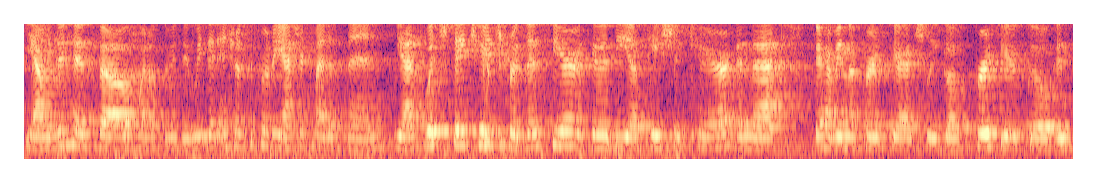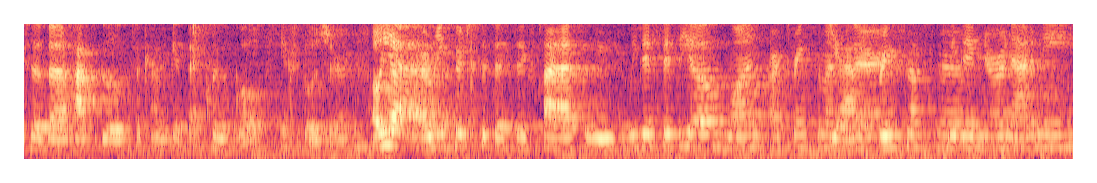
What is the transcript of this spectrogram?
yeah, we did histo. What else did we do? We did Intro to Podiatric Medicine. Yes, which they changed for this year year is going to be a patient care and that they're having the first year actually go first years go into the hospitals to kind of get that clinical exposure. Oh yeah, a research statistics class and we did physio one our spring semester. Yeah, spring semester. We did neuroanatomy,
